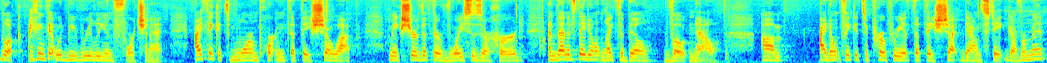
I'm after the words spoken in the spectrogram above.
Look, I think that would be really unfortunate. I think it's more important that they show up, make sure that their voices are heard, and then if they don't like the bill, vote no. Um, I don't think it's appropriate that they shut down state government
